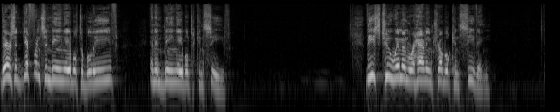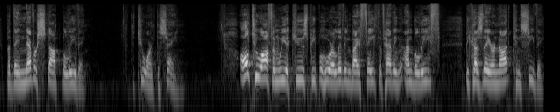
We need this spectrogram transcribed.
There's a difference in being able to believe and in being able to conceive. These two women were having trouble conceiving, but they never stopped believing. The two aren't the same. All too often, we accuse people who are living by faith of having unbelief because they are not conceiving.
